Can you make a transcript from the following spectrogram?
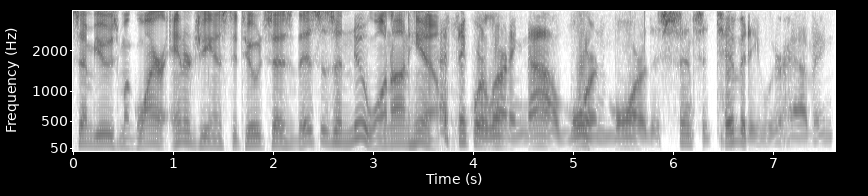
SMU's Maguire Energy Institute says this is a new one on him. I think we're learning now more and more the sensitivity we're having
